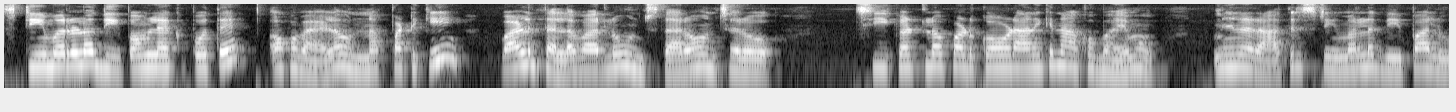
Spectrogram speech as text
స్టీమరులో దీపం లేకపోతే ఒకవేళ ఉన్నప్పటికీ వాళ్ళు తెల్లవారులు ఉంచుతారో ఉంచరో చీకట్లో పడుకోవడానికి నాకు భయము. నేను రాత్రి స్టీమర్ల దీపాలు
